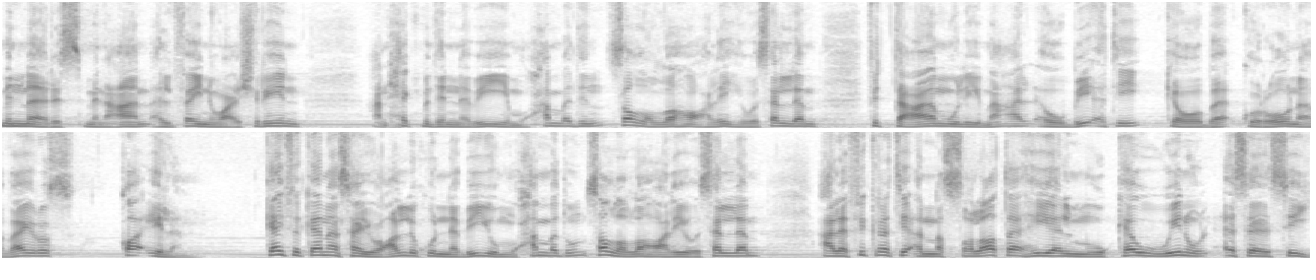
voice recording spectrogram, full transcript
من مارس من عام 2020 عن حكمة النبي محمد صلى الله عليه وسلم في التعامل مع الأوبئة كوباء كورونا فيروس قائلا. كيف كان سيعلق النبي محمد صلى الله عليه وسلم على فكرة أن الصلاة هي المكون الأساسي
